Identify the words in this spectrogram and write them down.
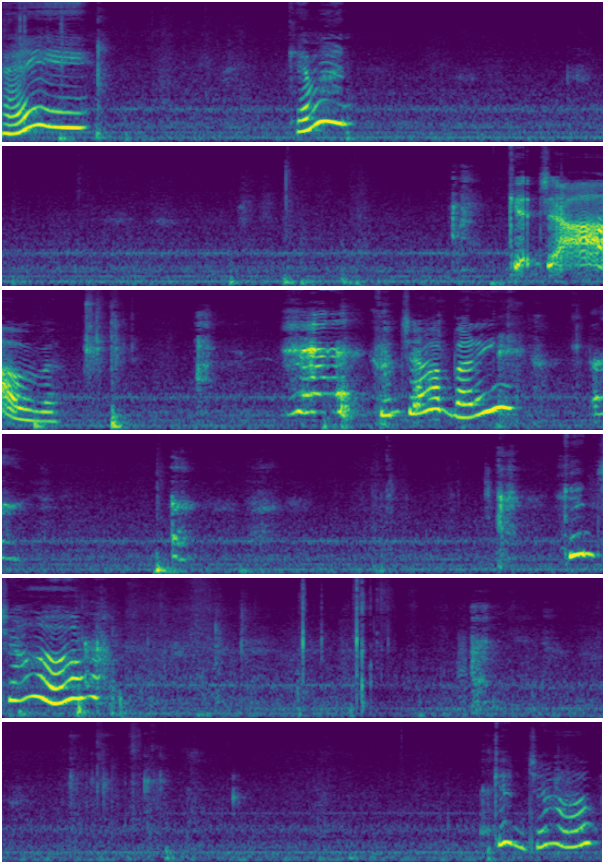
Hey. Come on. Good job. Good job, buddy. Good job. Good job.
